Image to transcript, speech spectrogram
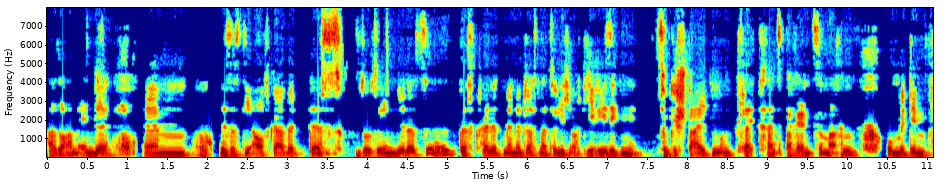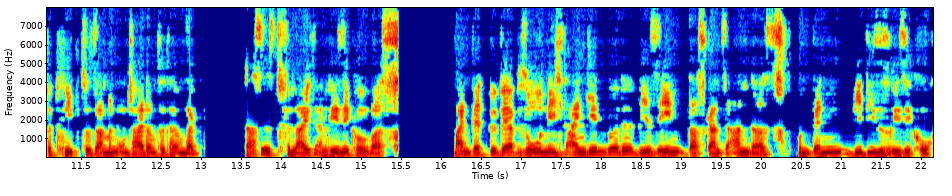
Also am Ende ähm, ist es die Aufgabe des, so sehen wir das, äh, des Credit Managers natürlich auch die Risiken zu gestalten und vielleicht transparent zu machen, um mit dem Vertrieb zusammen Entscheidungen zu treffen und sagen, das ist vielleicht ein Risiko, was mein Wettbewerb so nicht eingehen würde. Wir sehen das Ganze anders und wenn wir dieses Risiko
